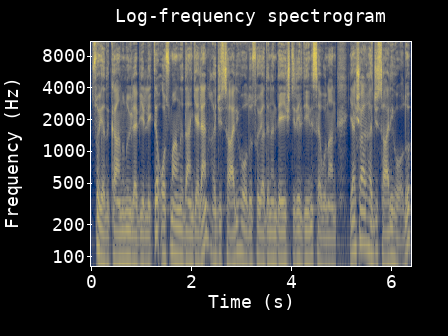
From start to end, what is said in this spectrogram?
Soyadı kanunuyla birlikte Osmanlı'dan gelen Hacı Salihoğlu soyadının değiştirildiğini savunan Yaşar Hacı Salihoğlu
